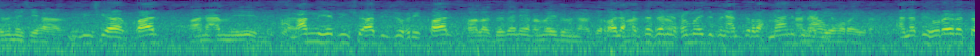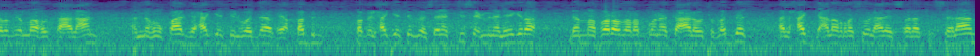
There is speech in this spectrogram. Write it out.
ابن شهاب. ابن شهاب. قال عن عمه ابن شهاب. عن عمه ابن شهاب الزهري. قال قال حدثني حميد بن عبد الرحمن. قال حدثني حميد بن عبد الرحمن بن عن أبي هريرة. عن أبي هريرة رضي الله تعالى عنه أنه قال في حجة الوداع قبل قبل حجة سنة تسع من الهجرة لما فرض ربنا تعالى وتقدس الحج على الرسول عليه الصلاة والسلام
